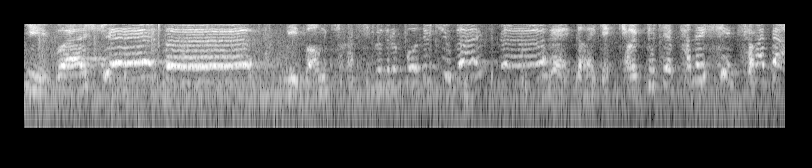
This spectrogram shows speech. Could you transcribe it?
이봐, 셰프. 네 멍청한 친구들은 모두 죽었어. 너에게 결투 재판을 신청한다.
